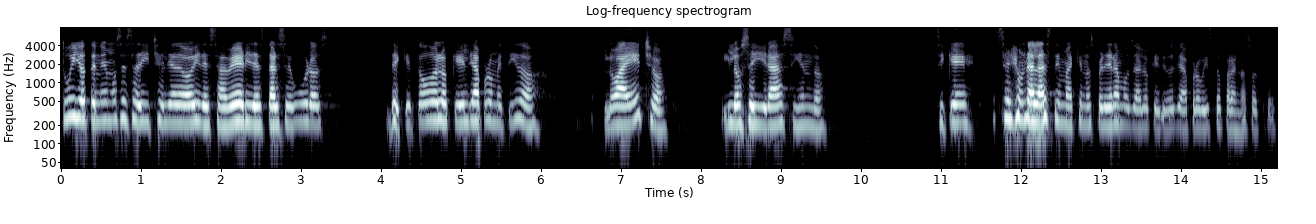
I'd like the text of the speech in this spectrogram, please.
Tú y yo tenemos esa dicha el día de hoy de saber y de estar seguros de que todo lo que Él ya ha prometido lo ha hecho y lo seguirá haciendo. Así que sería una lástima que nos perdiéramos ya lo que Dios ya ha provisto para nosotros,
